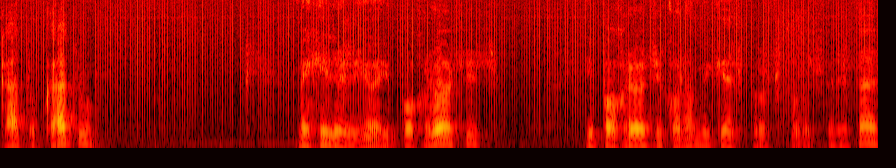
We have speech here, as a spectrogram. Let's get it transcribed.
κάτω-κάτω, με χίλιες δυο υποχρεώσεις, υποχρεώσεις οικονομικές προς τους ποδοσφαιριστές,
